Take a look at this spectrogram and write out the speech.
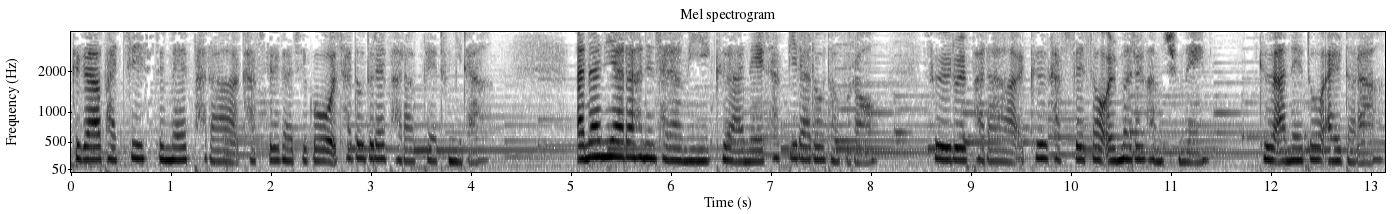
그가 밭이 있음에 팔아 값을 가지고 사도들의 발 앞에 두니라. 아나니아라 하는 사람이 그 안에 삽비라로 더불어 소유를 팔아 그 값에서 얼마를 감춤해 그 아내도 알더라.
